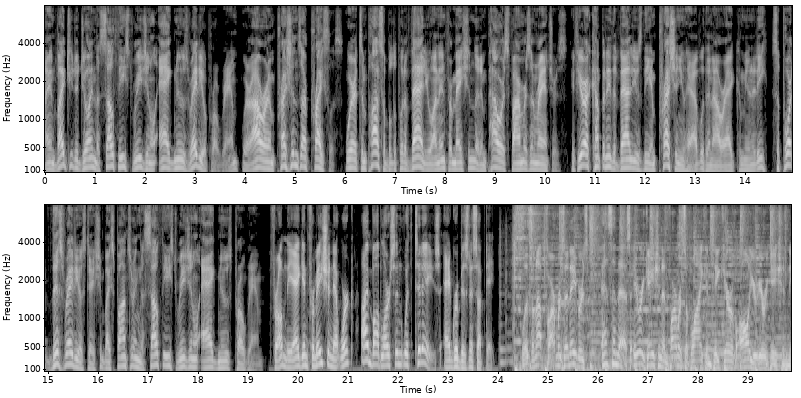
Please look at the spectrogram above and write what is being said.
I invite you to join the Southeast Regional Ag News radio program, where our impressions are priceless, where it's impossible to put a value on information that empowers farmers and ranchers. If you're a company that values the impression you have within our ag community, support this radio station by sponsoring the Southeast Regional Ag News program. From the Ag Information Network, I'm Bob Larson with today's Agribusiness Update. Listen up, farmers and neighbors. SNS Irrigation and Farmer Supply can take care of all your irrigation needs,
